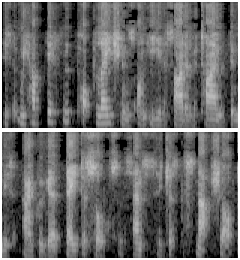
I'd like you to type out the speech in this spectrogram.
is that we have different populations on either side of retirement in this aggregate data source. The census is just a snapshot.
